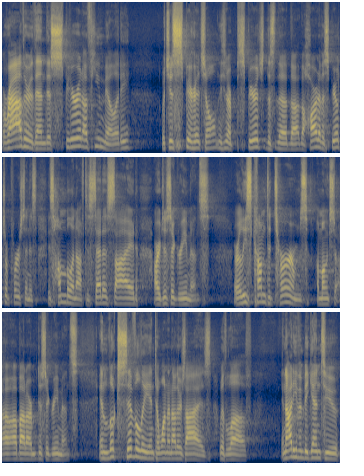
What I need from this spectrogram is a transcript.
rather than this spirit of humility, which is spiritual. These are spiritual, the, the, the heart of a spiritual person is, is humble enough to set aside our disagreements, or at least come to terms amongst uh, about our disagreements, and look civilly into one another's eyes with love, and not even begin to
